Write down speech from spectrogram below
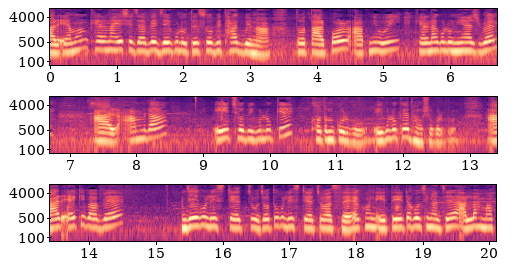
আর এমন খেলনা এসে যাবে যেগুলোতে ছবি থাকবে না। তো তারপর আপনি ওই খেলনাগুলো নিয়ে আসবেন আর আমরা এই ছবিগুলোকে খতম করব, এগুলোকে ধ্বংস করব। আর একইভাবে যেগুলি স্ট্যাচু, যতগুলি স্ট্যাচু আছে, এখন এতে এটা বলছি না যে আল্লাহ মাফ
